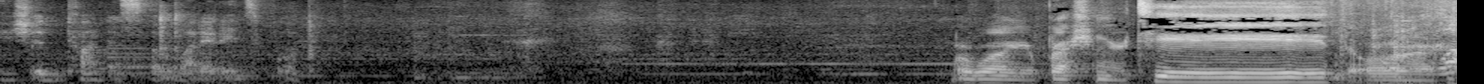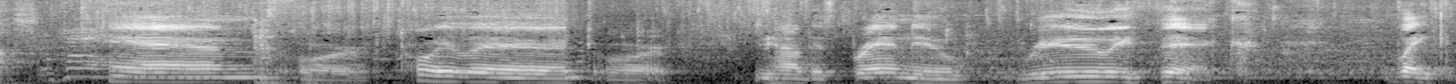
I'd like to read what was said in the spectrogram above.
you should tell us what it is for. Or while you're brushing your teeth, or Washing hands. hands, or toilet, or you have this brand new, really thick, like,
